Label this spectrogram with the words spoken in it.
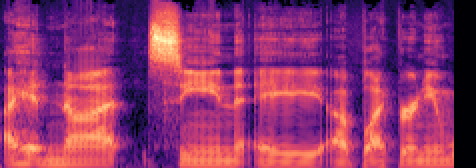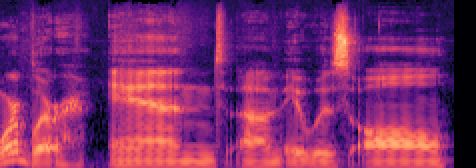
I had not seen a, a Blackburnian warbler, and um, it was all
